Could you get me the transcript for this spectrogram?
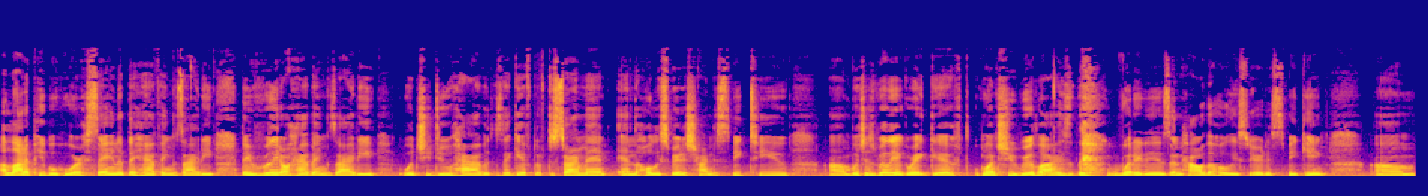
a lot of people who are saying that they have anxiety, they really don't have anxiety. What you do have is a gift of discernment, and the Holy Spirit is trying to speak to you, um, which is really a great gift once you realize what it is and how the Holy Spirit is speaking. Um,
